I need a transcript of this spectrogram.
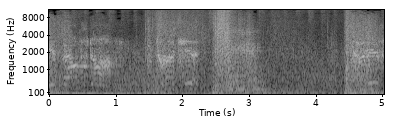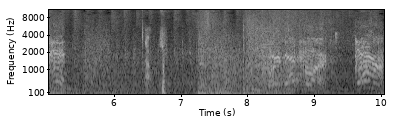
It bounced off. Track hit. Enemy is hit. Ouch. We're dead for. Down.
